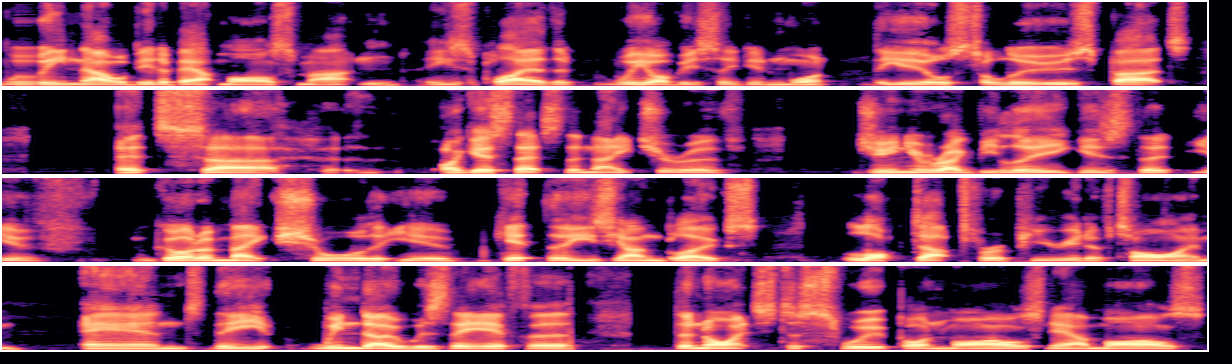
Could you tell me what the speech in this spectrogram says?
we know a bit about Miles Martin. He's a player that we obviously didn't want the Eels to lose, but it's uh, I guess that's the nature of junior rugby league is that you've got to make sure that you get these young blokes locked up for a period of time and the window was there for the Knights to swoop on Miles. Now Miles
